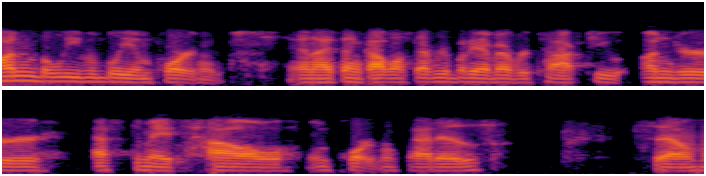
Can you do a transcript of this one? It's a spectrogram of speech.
unbelievably important, and I think almost everybody I've ever talked to underestimates how important that is. So.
